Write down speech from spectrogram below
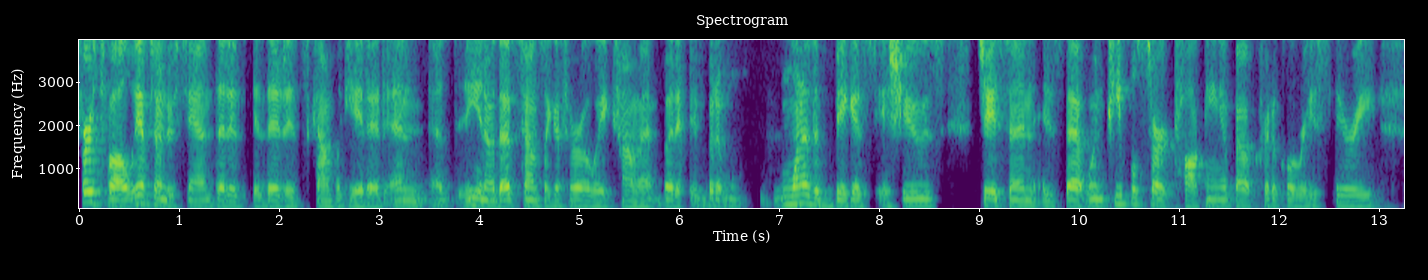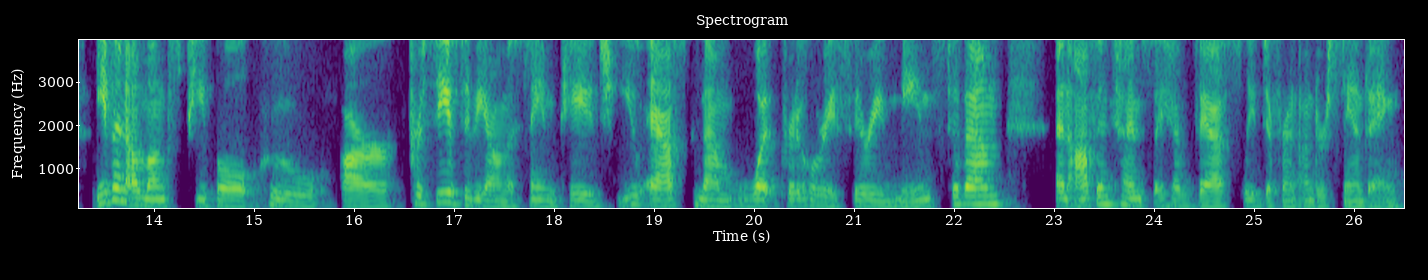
First of all, we have to understand that it that it's complicated, and uh, you know that sounds like a throwaway comment, but it, but it, one of the biggest issues, Jason, is that when people start talking about critical race theory, even amongst people who are perceived to be on the same page, you ask them what critical race theory means to them. And oftentimes they have vastly different understanding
